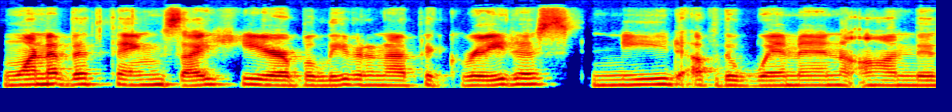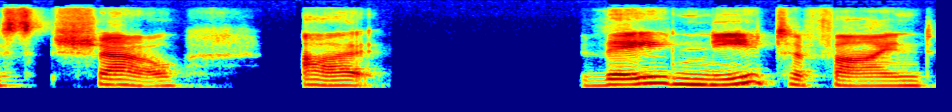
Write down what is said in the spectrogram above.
one of the things I hear, believe it or not, the greatest need of the women on this show, uh, they need to find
